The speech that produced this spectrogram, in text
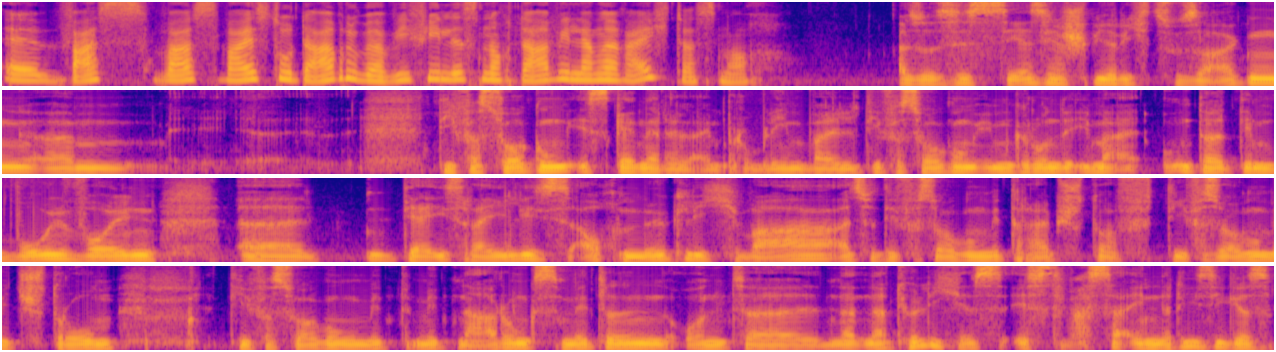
Äh, was, was weißt du darüber? Wie viel ist noch da? Wie lange reicht das noch? Also es ist sehr, sehr schwierig zu sagen. Ähm, die Versorgung ist generell ein Problem, weil die Versorgung im Grunde immer unter dem Wohlwollen äh, der Israelis auch möglich war, also die Versorgung mit Treibstoff, die Versorgung mit Strom, die Versorgung mit, mit Nahrungsmitteln. Und äh, na, natürlich ist, ist Wasser ein riesiges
